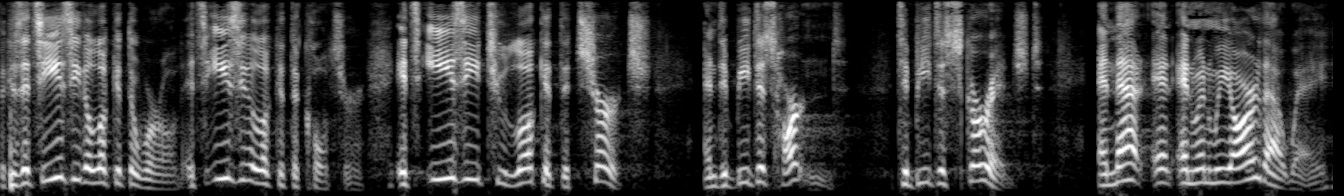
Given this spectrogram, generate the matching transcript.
Because it's easy to look at the world, it's easy to look at the culture, it's easy to look at the church and to be disheartened, to be discouraged. And that and, and when we are that way,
